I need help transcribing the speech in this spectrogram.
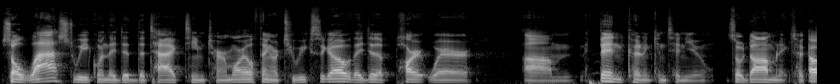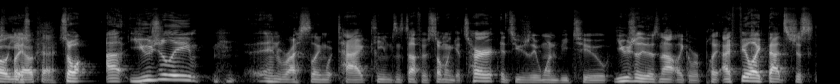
so last week when they did the tag team turmoil thing, or two weeks ago, they did a part where um, Finn couldn't continue, so Dominik took his Oh, yeah, place. okay. So uh, usually in wrestling with tag teams and stuff, if someone gets hurt, it's usually one v two. Usually there's not like a replace. I feel like that's just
